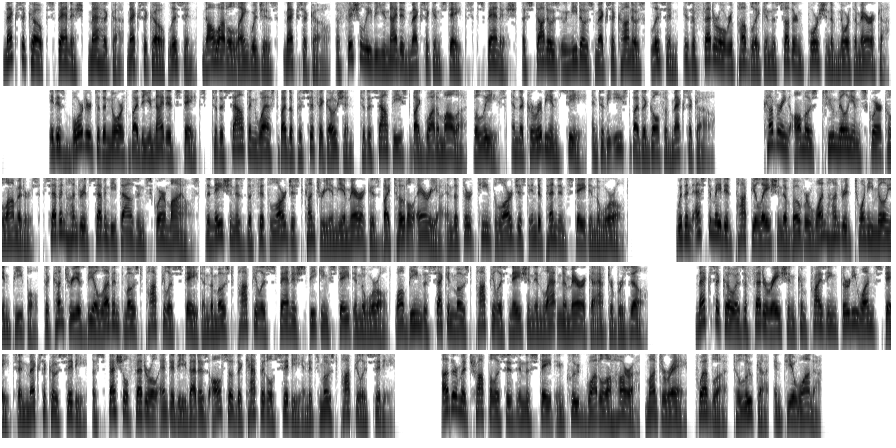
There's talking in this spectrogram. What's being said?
Mexico Spanish, Mexico Mexico listen, Nahuatl languages, Mexico, officially the United Mexican States Spanish, Estados Unidos Mexicanos, listen, is a federal republic in the southern portion of North America. It is bordered to the north by the United States, to the south and west by the Pacific Ocean, to the southeast by Guatemala, Belize, and the Caribbean Sea, and to the east by the Gulf of Mexico. Covering almost 2 million square kilometers, 770,000 square miles, the nation is the fifth largest country in the Americas by total area and the 13th largest independent state in the world. With an estimated population of over 120 million people, the country is the 11th most populous state and the most populous Spanish-speaking state in the world, while being the second most populous nation in Latin America after Brazil. Mexico is a federation comprising 31 states and Mexico City, a special federal entity that is also the capital city and its most populous city. Other metropolises in the state include Guadalajara, Monterrey, Puebla, Toluca, and Tijuana.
